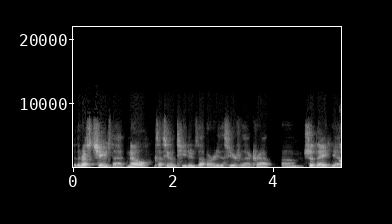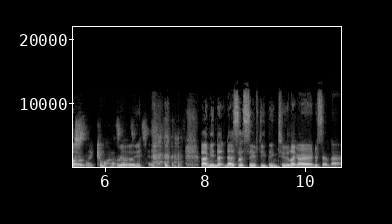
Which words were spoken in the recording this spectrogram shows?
Did the refs change that? No, because I've seen them tee dudes up already this year for that crap. Um, should they? Yes. Oh, like, come on, that's really? I mean, that's a safety thing too. Like I understand that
